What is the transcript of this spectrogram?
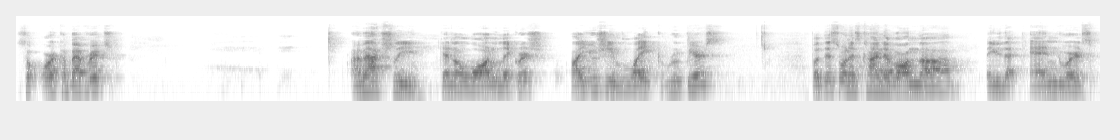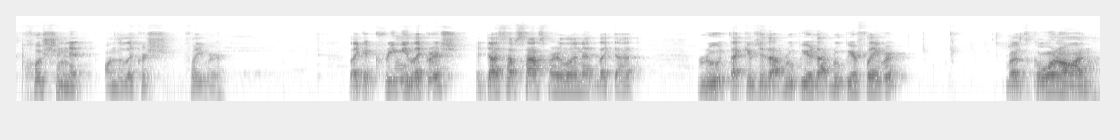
So Orca Beverage, I'm actually getting a lot of licorice. I usually like root beers, but this one is kind of on the, maybe the end where it's pushing it on the licorice flavor like a creamy licorice. It does have sarsaparilla in it, like that root that gives you that root beer, that root beer flavor. But it's going on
